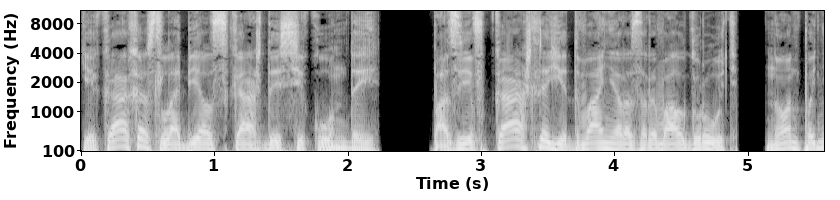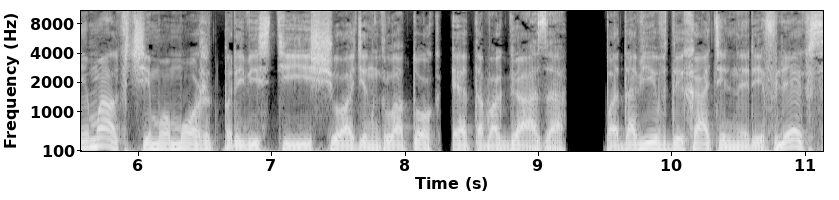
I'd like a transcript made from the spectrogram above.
Кикаха слабел с каждой секундой. Позыв кашля едва не разрывал грудь, но он понимал, к чему может привести еще один глоток этого газа. Подавив дыхательный рефлекс,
